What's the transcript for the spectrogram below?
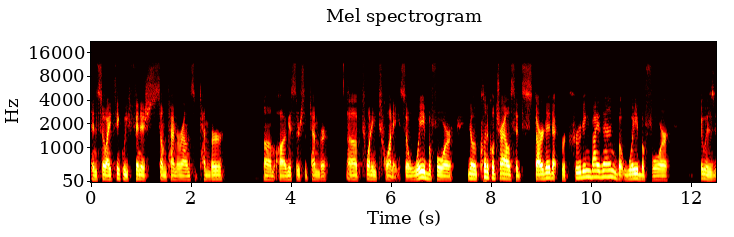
and so i think we finished sometime around september um, august or september of 2020. So way before, you know, clinical trials had started recruiting by then, but way before it was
